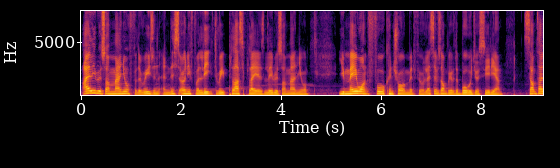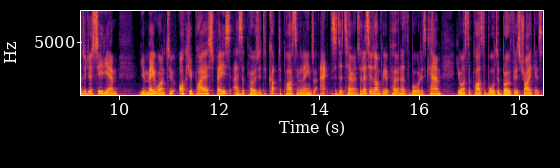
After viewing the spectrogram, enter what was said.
I leave this on manual for the reason, and this is only for Elite 3 plus players, leave this on manual. You may want full control in midfield. Let's say, for example, you have the ball with your CDM. Sometimes with your CDM, you may want to occupy a space as opposed to cut the passing lanes or act as a deterrent. So let's say, for example, your opponent has the ball with his cam. He wants to pass the ball to both his strikers.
